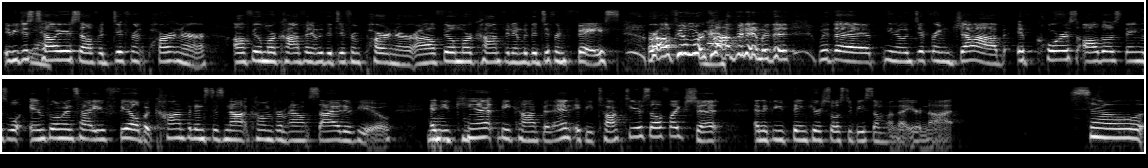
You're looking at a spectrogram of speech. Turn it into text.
If you just yeah. tell yourself a different partner, I'll feel more confident with a different partner, or I'll feel more confident with a different face, or I'll feel more confident with a with a, you know, different job. Of course, all those things will influence how you feel, but confidence does not come from outside of you. And you mm-hmm. can't be confident if you talk to yourself like shit and if you think you're supposed to be someone that you're not. So,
